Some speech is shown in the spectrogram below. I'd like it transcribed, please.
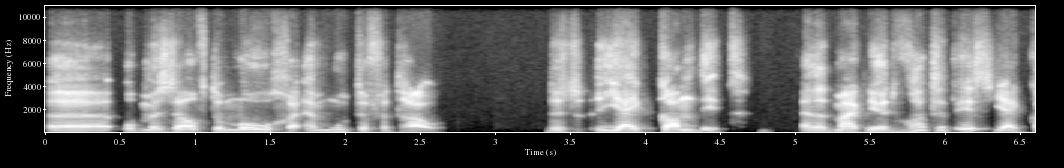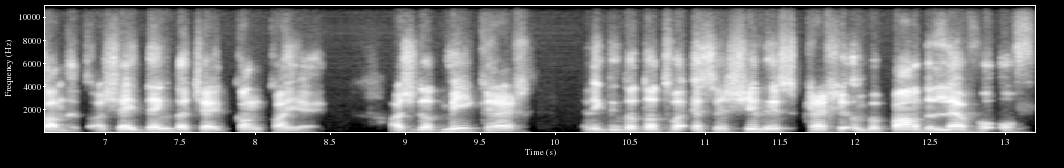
uh, op mezelf te mogen en moeten vertrouwen. Dus jij kan dit. En het maakt niet uit wat het is, jij kan het. Als jij denkt dat jij het kan, kan jij. Als je dat meekrijgt, en ik denk dat dat wel essentieel is, krijg je een bepaalde level of.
